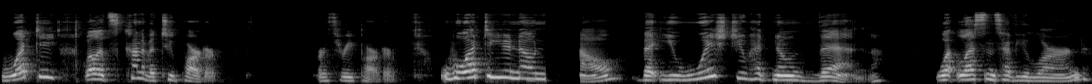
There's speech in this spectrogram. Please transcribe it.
what do you, well, it's kind of a two-parter or three-parter. What do you know now that you wished you had known then? What lessons have you learned?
